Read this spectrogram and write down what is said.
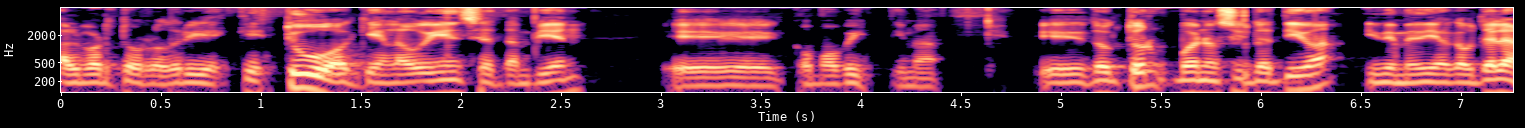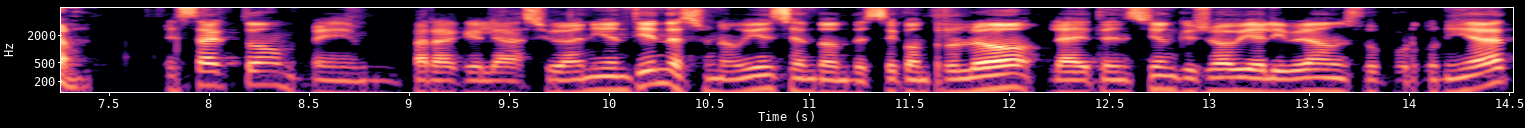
Alberto Rodríguez, que estuvo aquí en la audiencia también como víctima. doctor, bueno, situativa y de medida cautelar. Exacto, em, para que la ciudadanía entienda, es una audiencia en donde se controló la detención que yo había librado en su oportunidad,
